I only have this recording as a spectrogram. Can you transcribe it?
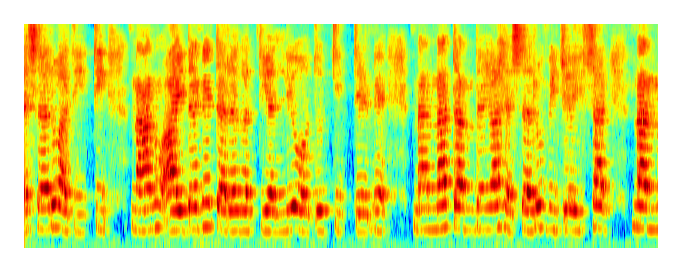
ಹೆಸರು ಅದಿತಿ. ನಾನು ಐದನೇ ತರಗತಿಯಲ್ಲಿ ಓದುತ್ತಿದ್ದೇನೆ. ನನ್ನ ತಂದೆಯ ಹೆಸರು ವಿಜಯ್ ಸಾಯ್. ನನ್ನ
